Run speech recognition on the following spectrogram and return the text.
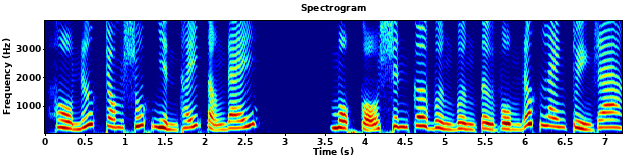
Hồ nước trong suốt nhìn thấy tận đáy. Một cổ sinh cơ bừng bừng từ vùng đất lan truyền ra.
